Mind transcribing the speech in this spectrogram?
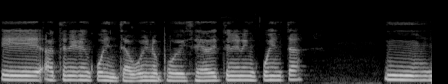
eh, a tener en cuenta? Bueno, pues se ha de tener en cuenta mm,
